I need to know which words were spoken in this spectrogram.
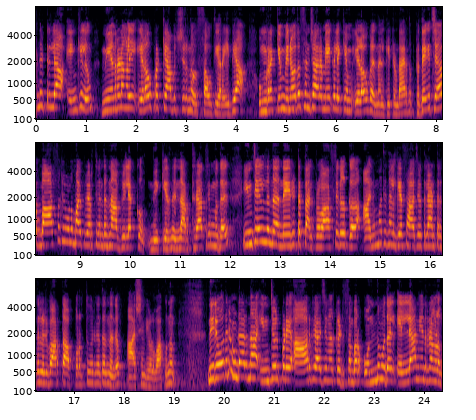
അകന്നിട്ടില്ല എങ്കിലും നിയന്ത്രണങ്ങളിൽ ഇളവ് പ്രഖ്യാപിച്ചിരുന്നു സൗദി അറേബ്യ. ഉമ്രയ്ക്കും വിനോദസഞ്ചാര മേഖലയ്ക്കും ഇളവുകൾ നൽകിയിട്ടുണ്ടായിരുന്നു. പ്രത്യേകിച്ച് മാസങ്ങളോളമായി പുലർത്തി വന്നിരുന്ന വിലക്കും നീക്കിയിരുന്നു. ഇന്ന് അർദ്ധരാത്രി മുതൽ ഇന്ത്യയിൽ നിന്ന് നേരിട്ടെത്താൻ പ്രവാസികൾക്ക് അനുമതി നൽകിയ സാഹചര്യത്തിലാണ് ഇത്തരത്തിലൊരു വാർത്ത പുറത്തുവരുന്നതെന്നതും ആശങ്ക ഉളവാക്കുന്നു നിരോധനമുണ്ടായിരുന്ന ഇന്ത്യ ഉൾപ്പെടെ ആറ് രാജ്യങ്ങൾക്ക് ഡിസംബർ ഒന്ന് മുതൽ എല്ലാ നിയന്ത്രണങ്ങളും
